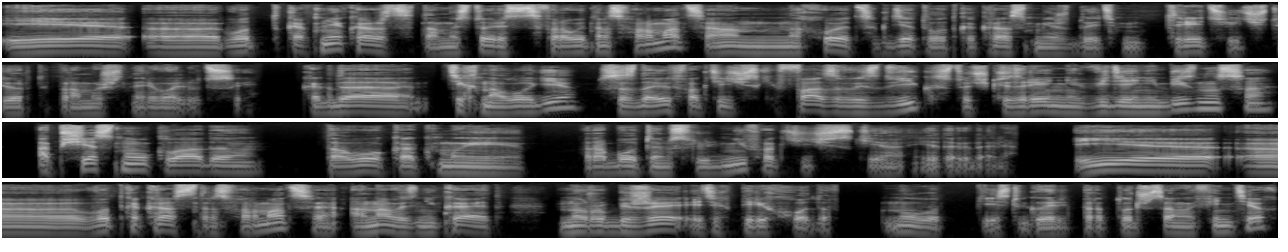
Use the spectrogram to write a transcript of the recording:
И э, вот, как мне кажется, там история с цифровой трансформацией, она находится где-то вот как раз между этими третьей и четвертой промышленной революцией когда технологии создают фактически фазовый сдвиг с точки зрения ведения бизнеса, общественного уклада, того, как мы работаем с людьми фактически и так далее. И э, вот как раз трансформация, она возникает на рубеже этих переходов. Ну вот, если говорить про тот же самый финтех,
